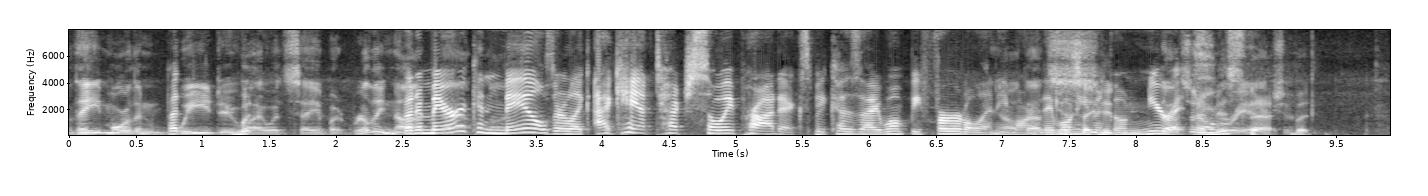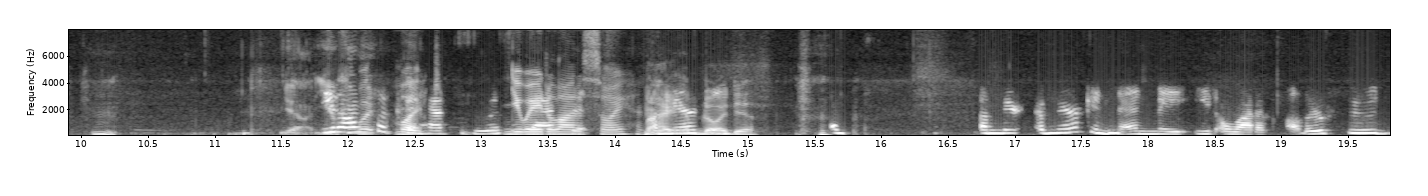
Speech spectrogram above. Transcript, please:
They eat more than But- we do, but- I would say, but really not. But that American much. males are like, I can't touch soy products because I won't be fertile anymore. they won't Yes, even go near that's it. an I missed that, overreaction. but hmm. Yeah, You, you know, can. also could What? have to do with You the ate a lot of soy. I have no idea. Amer- American men may eat a lot of other foods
